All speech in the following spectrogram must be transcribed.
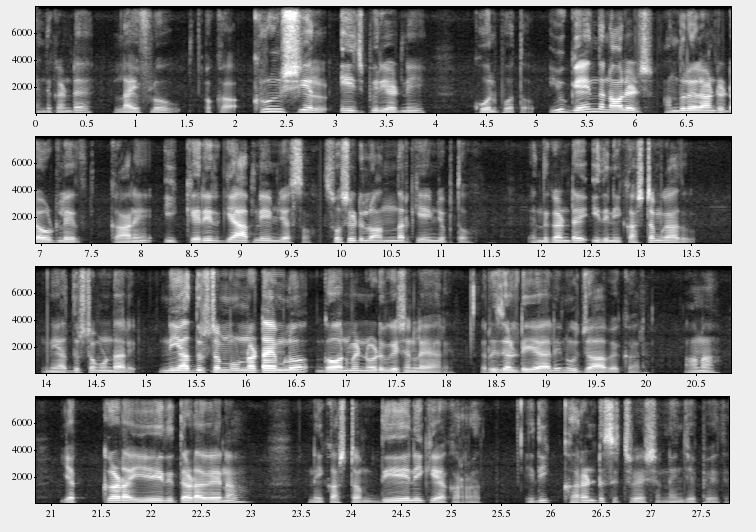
ఎందుకంటే లైఫ్లో ఒక క్రూషియల్ ఏజ్ పీరియడ్ని కోల్పోతావు. యూ గెయిన్ ద నాలెడ్జ్ అందులో ఎలాంటి డౌట్ లేదు. కానీ ఈ కెరీర్ గ్యాప్ని ఏం చేస్తావు? సొసైటీలో అందరికీ ఏం చెప్తావు? ఎందుకంటే ఇది నీ కష్టం కాదు. నీ అదృష్టం ఉండాలి. నీ అదృష్టం ఉన్న టైంలో గవర్నమెంట్ నోటిఫికేషన్లు వేయాలి. రిజల్ట్ ఇవ్వాలి నువ్వు జాబ్ ఎక్కాలి. అవునా? ఎక్కడ ఏది తడగైనా నీ కష్టం దేనికి అక్కర్రాదు. ఇది కరెంట్ సిచ్యువేషన్ నేను చెప్పేది.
